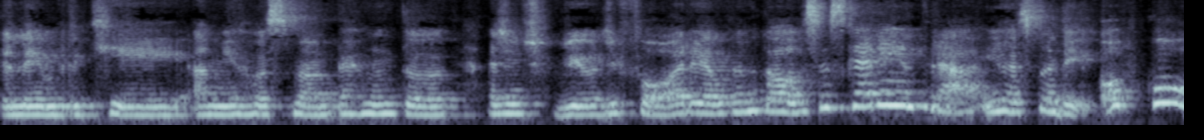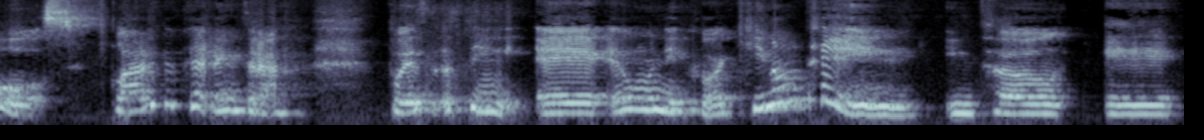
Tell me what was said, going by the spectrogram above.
Eu lembro que a minha mom perguntou, a gente viu de fora, e ela perguntou, vocês querem entrar? E eu respondi, of course, claro que eu quero entrar. Pois, assim, é, é único, aqui não tem. Então, é,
